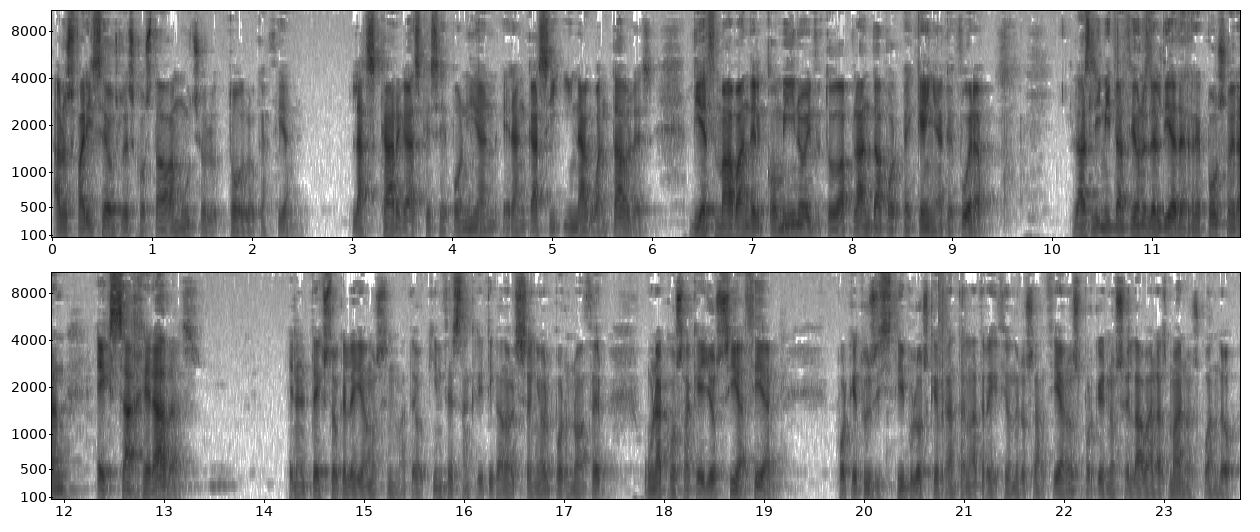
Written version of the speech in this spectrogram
A los fariseos les costaba mucho todo lo que hacían. Las cargas que se ponían eran casi inaguantables. Diezmaban del comino y de toda planta por pequeña que fuera. Las limitaciones del día de reposo eran exageradas. En el texto que leíamos en Mateo 15 están criticando al Señor por no hacer una cosa que ellos sí hacían, porque tus discípulos quebrantan la tradición de los ancianos porque no se lavan las manos cuando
